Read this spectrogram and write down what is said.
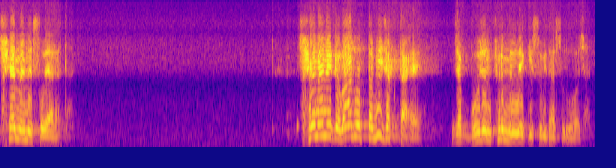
छह महीने सोया रहता है। छह महीने के बाद वो तभी जगता है जब भोजन फिर मिलने की सुविधा शुरू हो जाती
